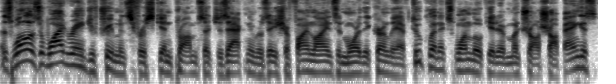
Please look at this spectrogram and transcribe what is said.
as well as a wide range of treatments for skin problems such as acne, rosacea, fine lines, and more. They currently have two clinics, one located in Montreal Shop Angus,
